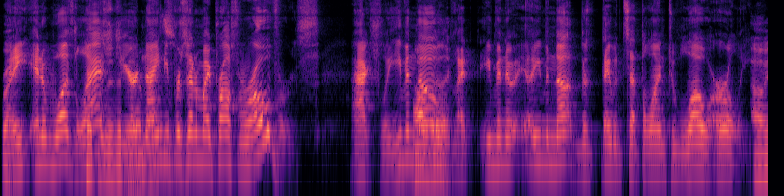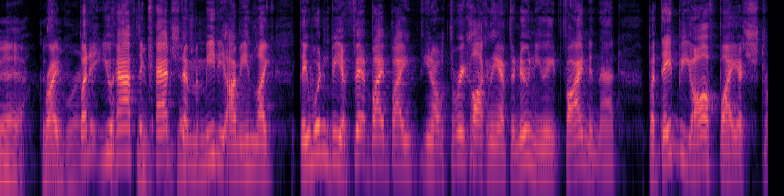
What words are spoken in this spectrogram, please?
Right. And, and it was last year. Ninety percent of my props were overs. Actually, even Oh, though really? that even even though they would set the line too low early Oh yeah, yeah. right? But you have to catch them immediately. I mean, like they wouldn't be a fit by by you know three o'clock in the afternoon. You ain't finding that, but they'd be off by a str-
